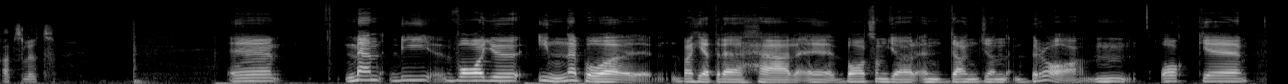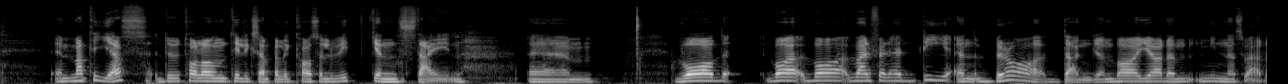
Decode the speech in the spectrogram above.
Absolut. Eh, men vi var ju inne på, eh, vad heter det här, eh, vad som gör en Dungeon bra. Mm, och eh, Mattias, du talar om till exempel Castle Wittgenstein. Eh, vad, vad, vad, varför är det en bra Dungeon? Vad gör den minnesvärd?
